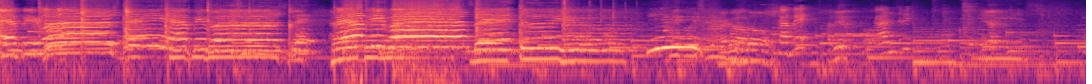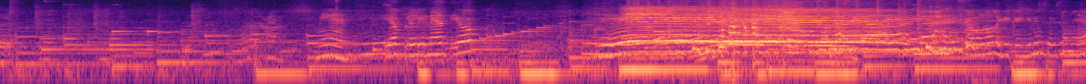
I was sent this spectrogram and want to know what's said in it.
Happy birthday, happy birthday, happy birthday to you. KB, Hadir. Kak Andri. Iya. Nih, tiup lilinnya tiup. Allah lagi kayak gini bisa-bisanya ya.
